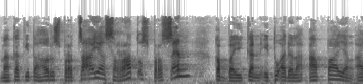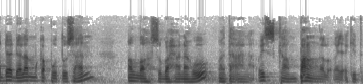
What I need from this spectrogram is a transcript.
maka kita harus percaya 100% kebaikan itu adalah apa yang ada dalam keputusan Allah Subhanahu wa taala. Wis gampang kalau kayak gitu.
